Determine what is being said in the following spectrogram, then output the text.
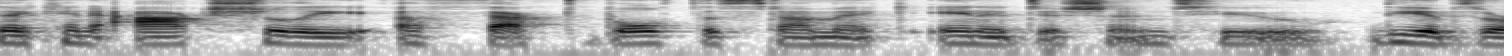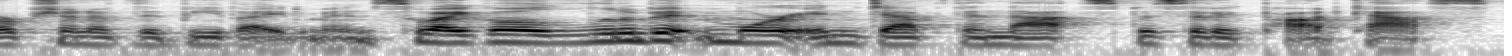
that can actually affect both the stomach in addition to the absorption of the B vitamins. So I go a little bit more in depth in that specific podcast.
